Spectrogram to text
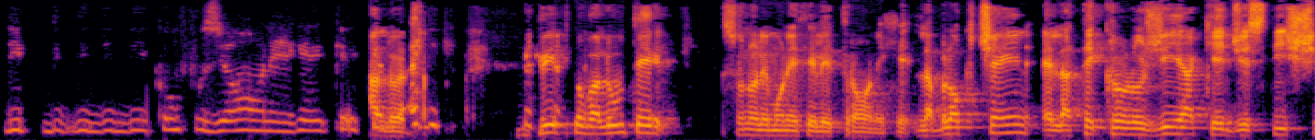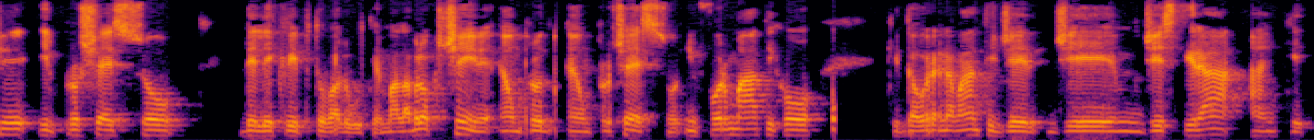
di, di, di confusione. Che, che, allora, le criptovalute sono le monete elettroniche. La blockchain è la tecnologia che gestisce il processo delle criptovalute, ma la blockchain è un, pro- è un processo informatico che da ora in avanti ge- ge- gestirà anche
